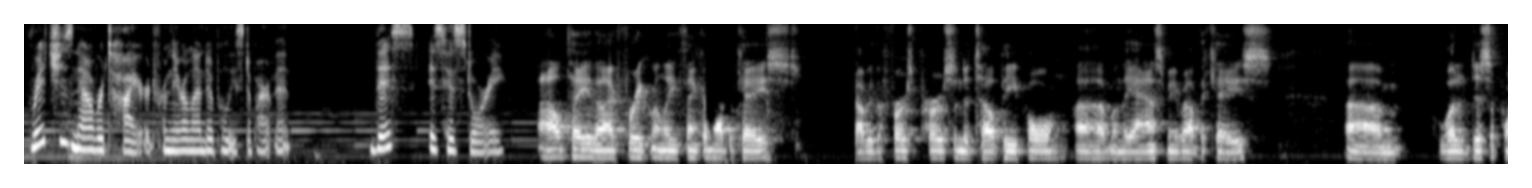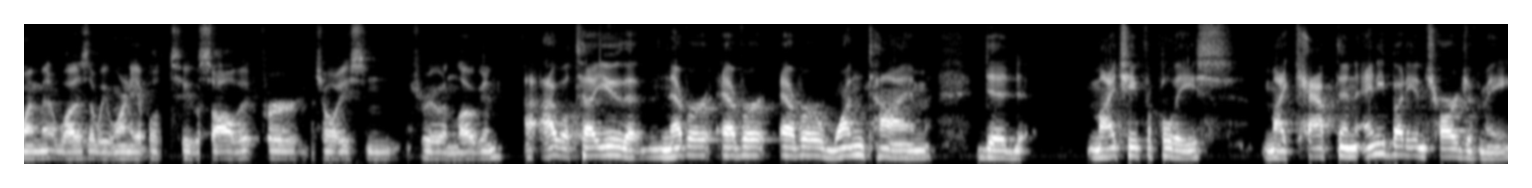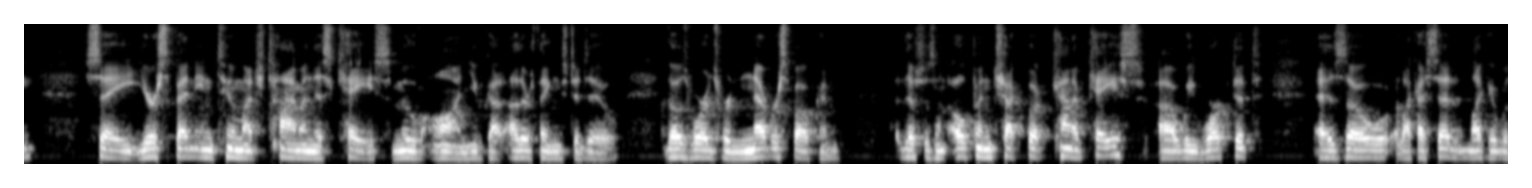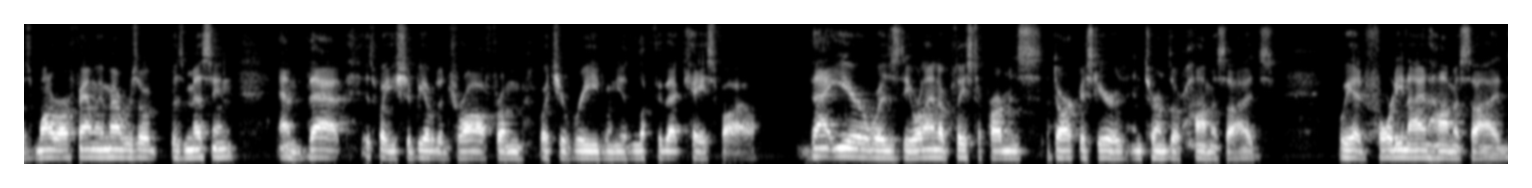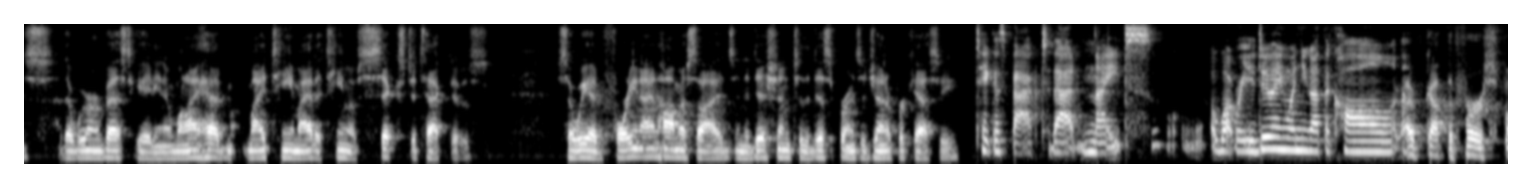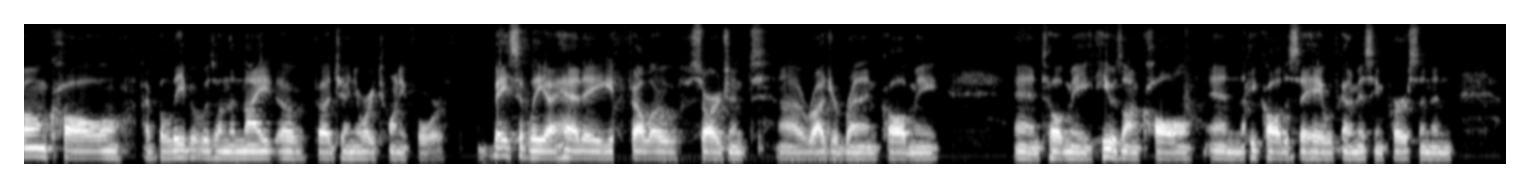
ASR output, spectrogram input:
Rich is now retired from the Orlando Police Department. This is his story. I'll tell you that I frequently think about the case. I'll be the first person to tell people uh, when they ask me about the case um, what a disappointment it was that we weren't able to solve it for Joyce and Drew and Logan. I, I will tell you that never, ever, ever one time did my chief of police, my captain, anybody in charge of me say, You're spending too much time on this case, move on, you've got other things to do. Those words were never spoken. This was an open checkbook kind of case. Uh, we worked it as though, like I said, like it was one of our family members was missing. And that is what you should be able to draw from what you read when you look through that case file. That year was the Orlando Police Department's darkest year in terms of homicides. We had 49 homicides that we were investigating. And when I had my team, I had a team of six detectives. So we had 49 homicides in addition to the disappearance of Jennifer Kesse. Take us back to that night. What were you doing when you got the call? I've got the first phone call, I believe it was on the night of uh, January 24th. Basically, I had a fellow sergeant, uh, Roger Brennan, called me and told me he was on call. And he called to say, Hey, we've got a missing person, and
